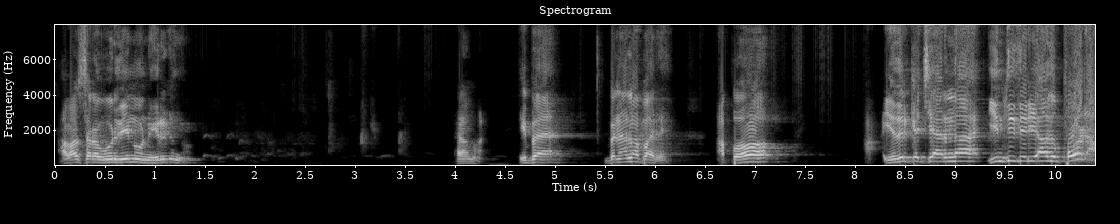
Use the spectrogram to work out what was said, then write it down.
அவசர ஊர்தின்னு ஒண்ணு இருக்கணும். ஆமா. இப்ப இப்ப நல்லா பாரு. அப்போ எதிர்கட்சியா இருந்தா இந்தி தெரியாது போடா.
